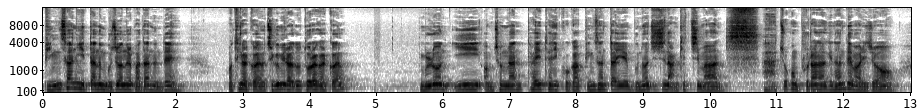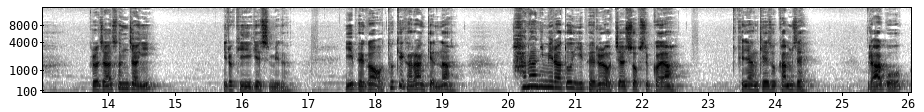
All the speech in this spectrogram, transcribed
빙산이 있다는 무전을 받았는데 어떻게 할까요? 지금이라도 돌아갈까요? 물론 이 엄청난 타이타닉호가 빙산 따위에 무너지진 않겠지만 아, 조금 불안하긴 한데 말이죠. 그러자 선장이 이렇게 얘기했습니다. 이 배가 어떻게 가라앉겠나? 하나님이라도 이 배를 어찌할 수 없을 거야. 그냥 계속 감세. 라고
